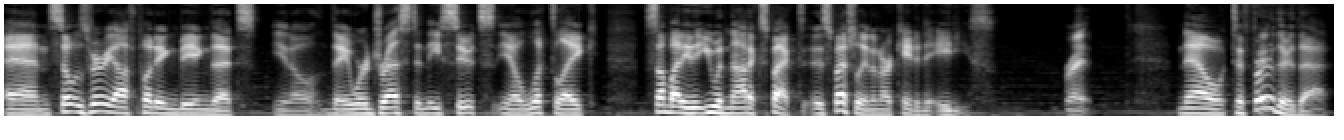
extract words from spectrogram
And so it was very off putting, being that, you know, they were dressed in these suits, you know, looked like somebody that you would not expect, especially in an arcade in the 80s. Right. Now, to further that,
